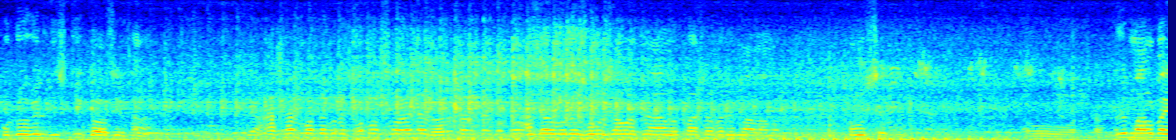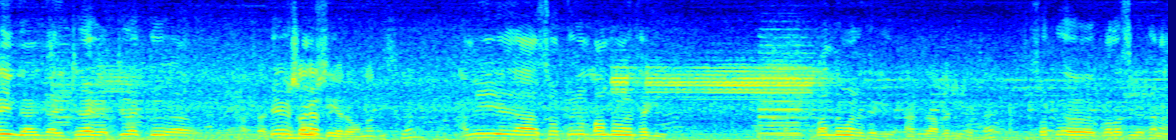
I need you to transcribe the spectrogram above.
পটুয়াখালী ডিস্ট্রিক্ট কলাশি থানা। আসার পথে কোনো সমস্যা হয় না? আসার পথে সমস্যা আমার আমার বাসা বাড়ির মাল আমার সমস্যা নেই। আচ্ছা। এটা মালবাহী গাড়ি ট্রাক ট্রাক আচ্ছা আমি চট্টগ্রাম বান্দরবানে থাকি। বান্দরবানে থাকি। আর যাবেন কোথায়? চট্টগ্রাম গলাচিপা থানা।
